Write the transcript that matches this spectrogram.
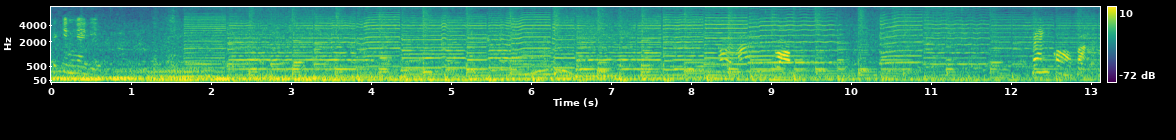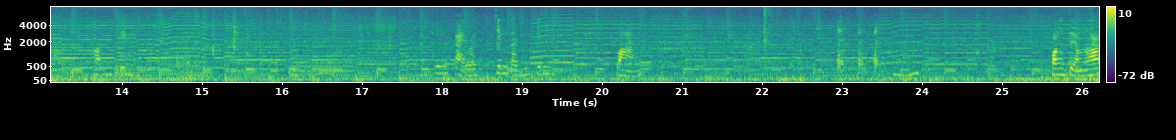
จะกินไงดีอร่อยมากกรอบแป้งกรอบอะกรอบจริงๆน้ำจิ้มไก่ว่าจิ้มกับน้ำจิ้มหวาน ฟังเสียงนะคะ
